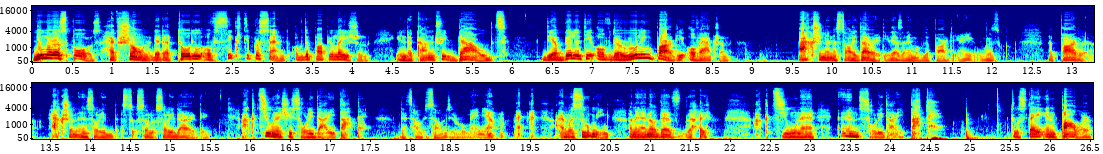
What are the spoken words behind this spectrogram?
Numerous polls have shown that a total of 60% of the population in the country doubts the ability of the ruling party of action. Action and Solidarity, that's the name of the party. It was the part Action and solid, Solidarity. Acțiune și solidaritate. That's how it sounds in Romania. I'm assuming. I mean, I know that's the acțiune and solidaritate. To stay in power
